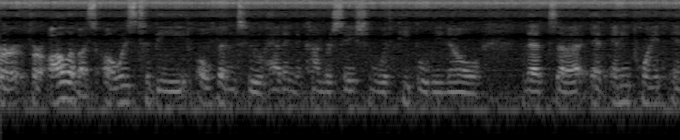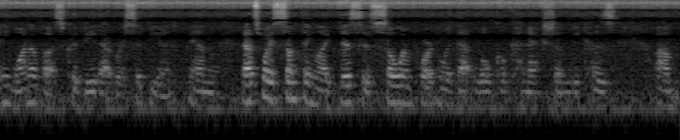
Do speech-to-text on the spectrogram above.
for for all of us, always to be open to having a conversation with people we know that uh, at any point any one of us could be that recipient, and that's why something like this is so important with that local connection because. Um,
